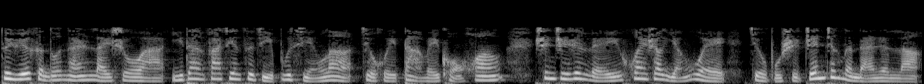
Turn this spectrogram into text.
对于很多男人来说啊，一旦发现自己不行了，就会大为恐慌，甚至认为患上阳痿就不是真正的男人了，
